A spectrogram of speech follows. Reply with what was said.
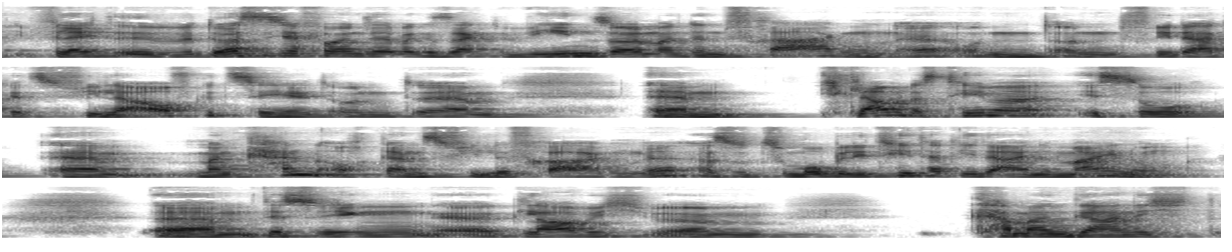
vielleicht, äh, du hast es ja vorhin selber gesagt, wen soll man denn fragen? Ne? Und, und Frieda hat jetzt viele aufgezählt und ähm, ähm, ich glaube, das Thema ist so, ähm, man kann auch ganz viele fragen. Ne? Also zur Mobilität hat jeder eine Meinung. Ähm, deswegen äh, glaube ich, ähm, kann man gar nicht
